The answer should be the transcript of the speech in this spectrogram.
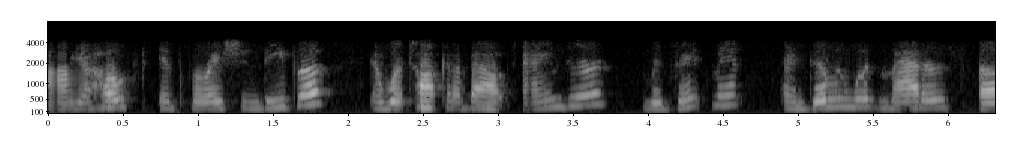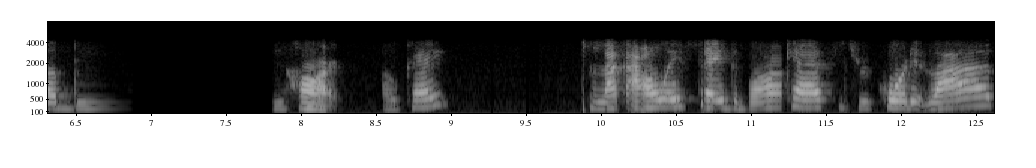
I'm your host, Inspiration Diva, and we're talking about anger, resentment, and dealing with matters of the heart. Okay? Like I always say, the broadcast is recorded live,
